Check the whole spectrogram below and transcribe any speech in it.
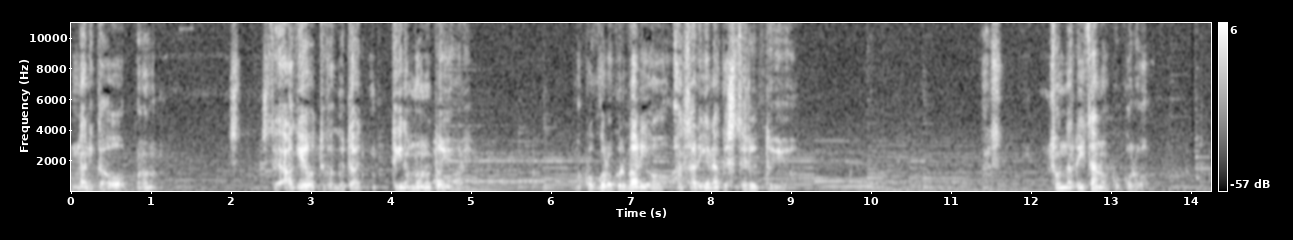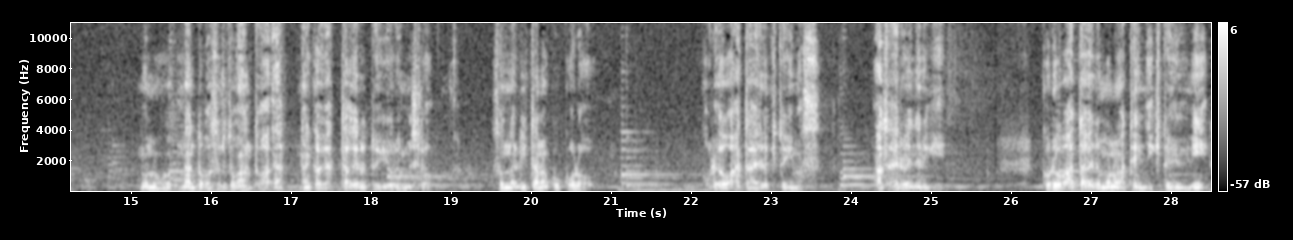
何かを、うん、してあげようというか具体的なものというより、まあ、心配りをさりげなくしてるというそんな利他の心ものを何とかするとか何とか何かをやってあげるというよりむしろそんな利他の心これを与える気と言います。与えるエネルギー。これを与えるものは天に気というふうに、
